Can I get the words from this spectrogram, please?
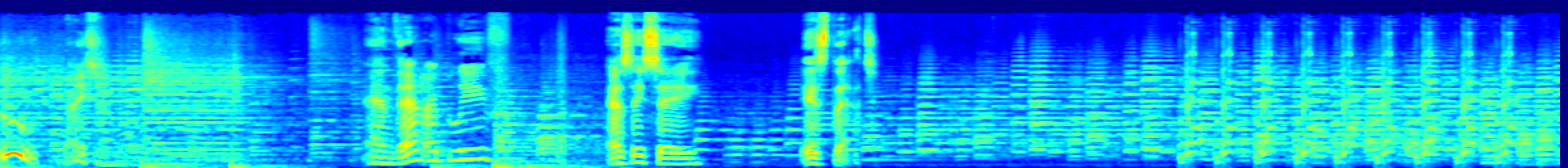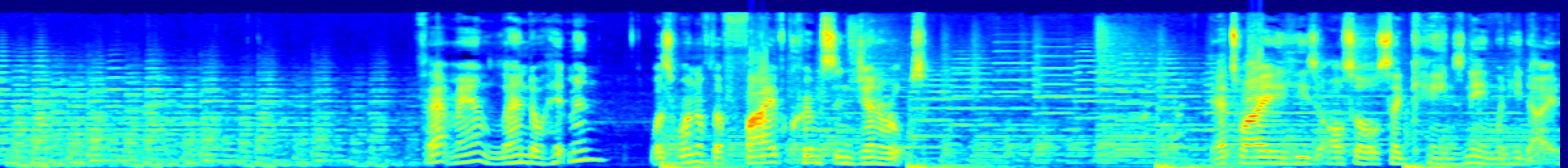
Ooh, nice. And that, I believe, as they say, is that. That man, Lando Hitman, was one of the five Crimson Generals. That's why he's also said Kane's name when he died.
